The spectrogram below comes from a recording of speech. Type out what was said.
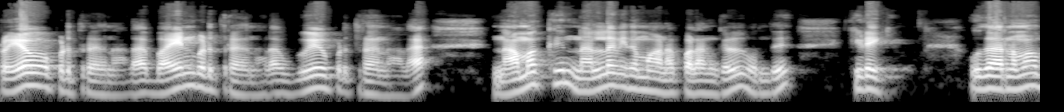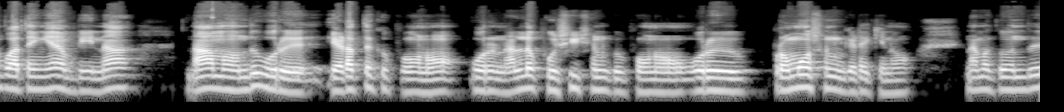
பிரயோகப்படுத்துறதுனால பயன்படுத்துறதுனால உபயோகப்படுத்துறதுனால நமக்கு நல்ல விதமான பலன்கள் வந்து கிடைக்கும். உதாரணமாக பார்த்தீங்க அப்படின்னா நாம் வந்து ஒரு இடத்துக்கு போகணும் ஒரு நல்ல பொசிஷனுக்கு போகணும் ஒரு ப்ரொமோஷன் கிடைக்கணும் நமக்கு வந்து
